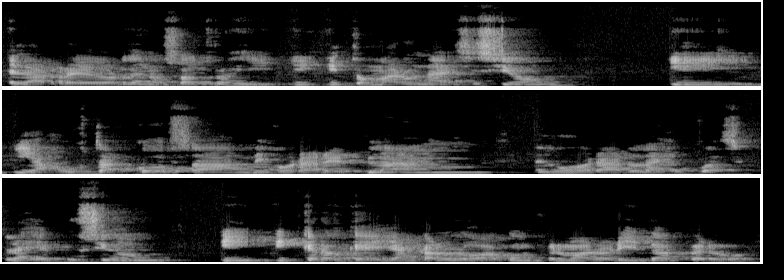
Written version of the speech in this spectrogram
el alrededor de nosotros y, y- y tomar una decisión y, y ajustar cosas, mejorar el plan, mejorar la, ejecu- la ejecución. Y, creo que Giancarlo lo va a confirmar ahorita, pero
